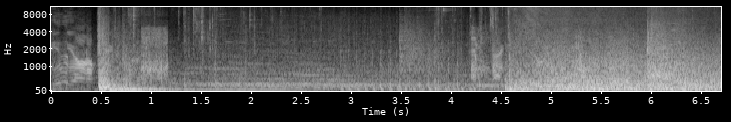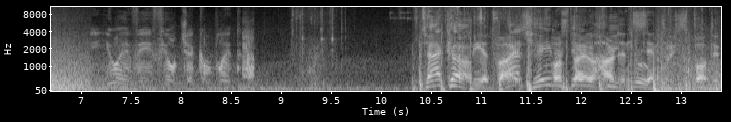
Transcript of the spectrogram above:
In your objective. Package UAV fuel check complete. Tack up. Be advised. Hostile hardened sentry spotted.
